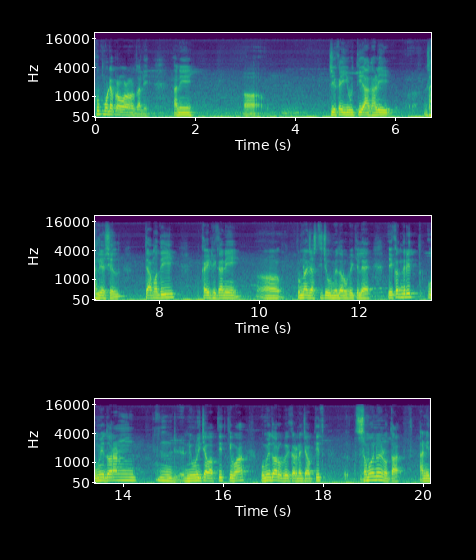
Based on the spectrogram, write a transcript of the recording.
खूप मोठ्या प्रमाणावर झाले. आणि जे काही युती आघाडी झाली असेल त्यामध्ये काही ठिकाणी पुन्हा जास्तीचे उमेदवार उभे केले आहे एकंदरीत उमेदवारां निवडीच्या बाबतीत किंवा उमेदवार उभे करण्याच्या बाबतीत समन्वय नव्हता आणि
